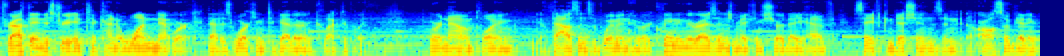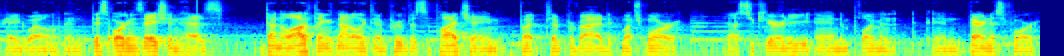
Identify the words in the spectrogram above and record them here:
throughout the industry into kind of one network that is working together and collectively. We're now employing you know, thousands of women who are cleaning the resin, making sure they have safe conditions and are also getting paid well. And this organization has done a lot of things, not only to improve the supply chain, but to provide much more uh, security and employment and fairness for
